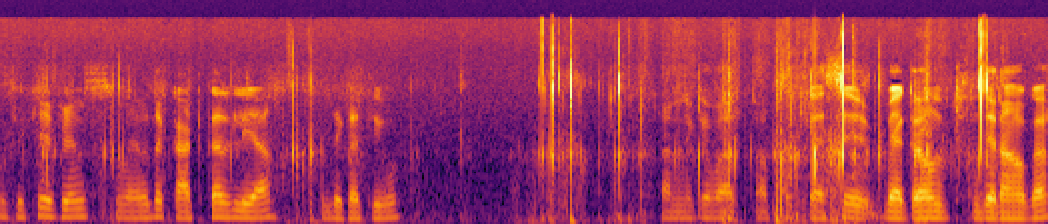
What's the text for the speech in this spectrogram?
देखिए फ्रेंड्स मैंने तो काट कर लिया दिखाती हूँ काटने के बाद आपको कैसे बैकग्राउंड देना होगा।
